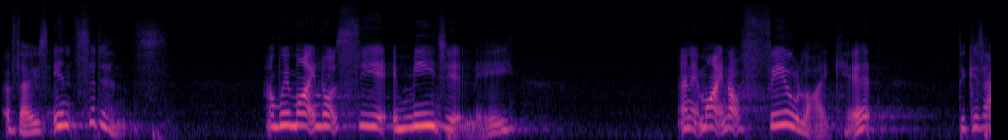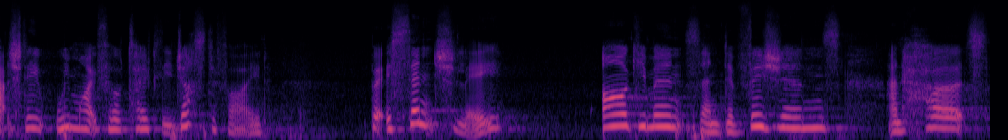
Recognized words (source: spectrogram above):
of those incidents. And we might not see it immediately, and it might not feel like it, because actually we might feel totally justified. But essentially, arguments and divisions and hurts,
